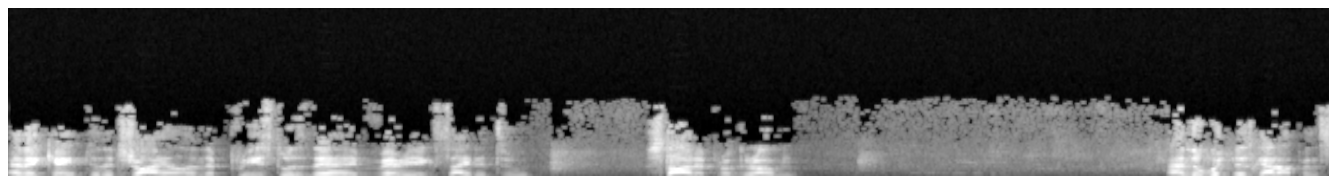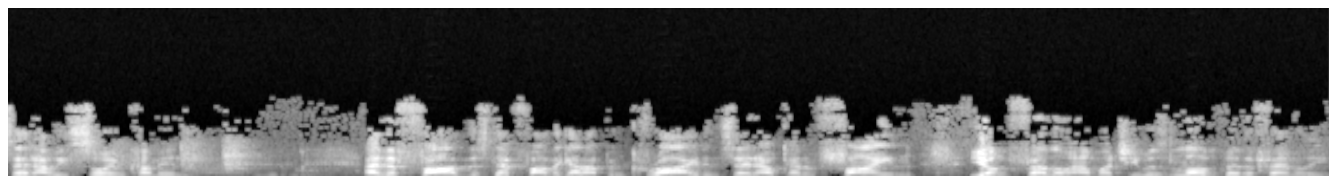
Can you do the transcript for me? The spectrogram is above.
And they came to the trial, and the priest was there, very excited to start a program. And the witness got up and said how he saw him come in. And the father, the stepfather got up and cried and said how kind of fine young fellow, how much he was loved by the family.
